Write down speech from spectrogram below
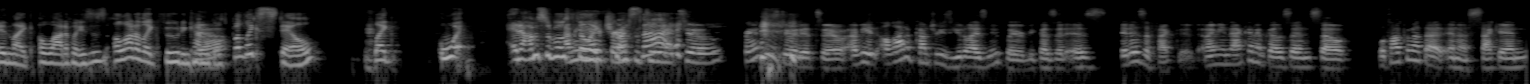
in like a lot of places, a lot of like food and chemicals, Yeah. but like still, like what? And I'm supposed I mean, to like France trust is doing that. it too. France is doing it too. I mean, a lot of countries utilize nuclear because it is it is effective. And I mean, that kind of goes in. So we'll talk about that in a second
